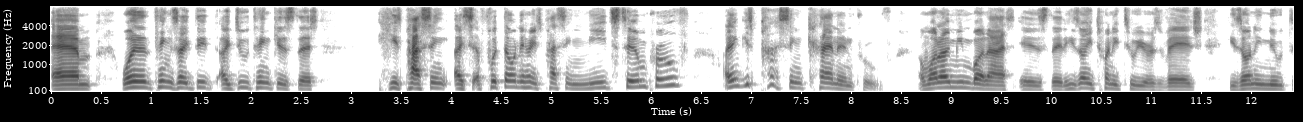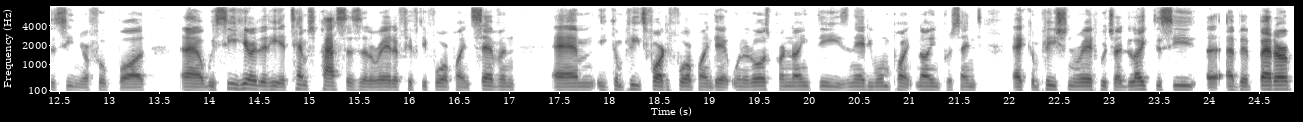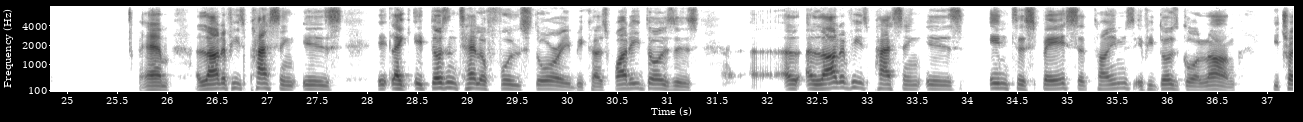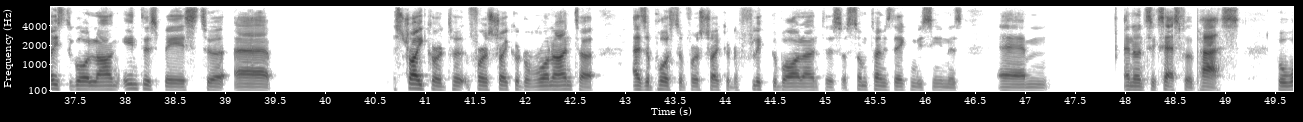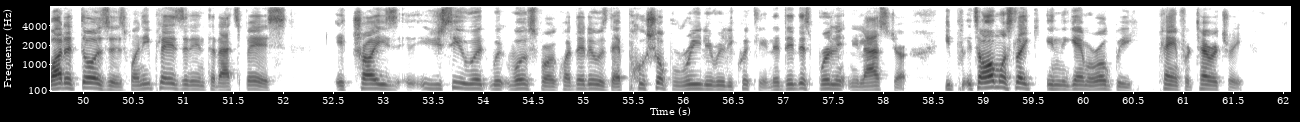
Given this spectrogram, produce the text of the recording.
Um, one of the things I did, I do think is that he's passing. I put down here, his passing needs to improve. I think his passing can improve. And what I mean by that is that he's only 22 years of age. He's only new to senior football. Uh, we see here that he attempts passes at a rate of 54.7. Um, he completes 44.8 one of those per 90. He's an 81.9% uh, completion rate, which I'd like to see a, a bit better. Um, a lot of his passing is it like it doesn't tell a full story because what he does is a, a lot of his passing is into space at times. If he does go long, he tries to go along into space to uh, a striker to for a striker to run onto, as opposed to for a striker to flick the ball onto. So sometimes they can be seen as um, an unsuccessful pass. But what it does is when he plays it into that space, it tries. You see with, with Wolfsburg, what they do is they push up really, really quickly, and they did this brilliantly last year. He, it's almost like in the game of rugby playing for territory,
